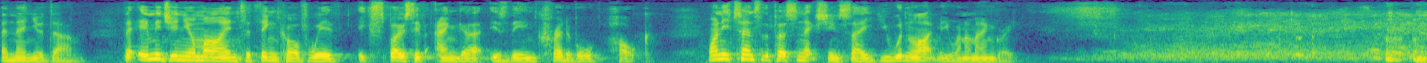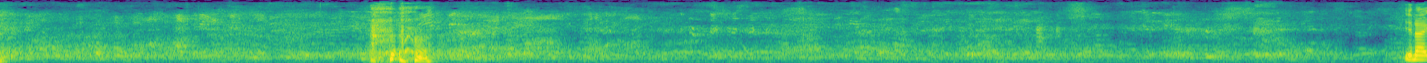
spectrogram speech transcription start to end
and then you're done. The image in your mind to think of with explosive anger is the incredible Hulk. Why don't you turn to the person next to you and say, You wouldn't like me when I'm angry? you know,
